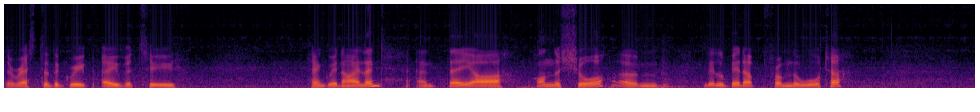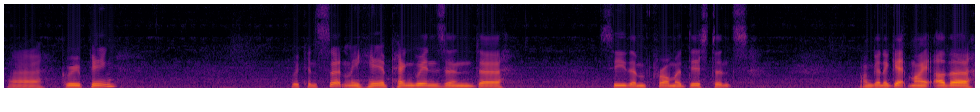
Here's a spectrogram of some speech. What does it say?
the rest of the group over to penguin island and they are on the shore um, a little bit up from the water uh, grouping. We can certainly hear penguins and uh, see them from a distance. I'm going to get my other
